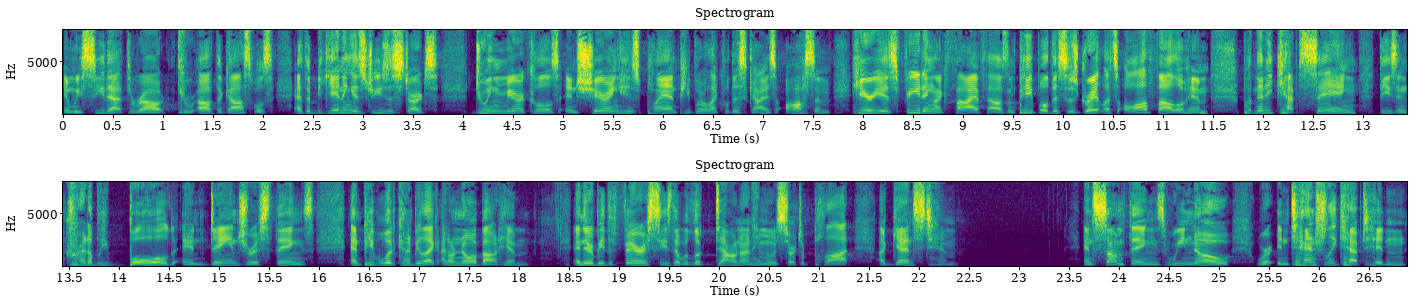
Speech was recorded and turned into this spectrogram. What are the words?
And we see that throughout throughout the gospels. At the beginning as Jesus starts doing miracles and sharing his plan, people are like, "Well, this guy is awesome. Here he is feeding like 5,000 people. This is great. Let's all follow him." But then he kept saying these incredibly bold and dangerous things, and people would kind of be like, "I don't know about him." And there would be the Pharisees that would look down on him and would start to plot against him. And some things we know were intentionally kept hidden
